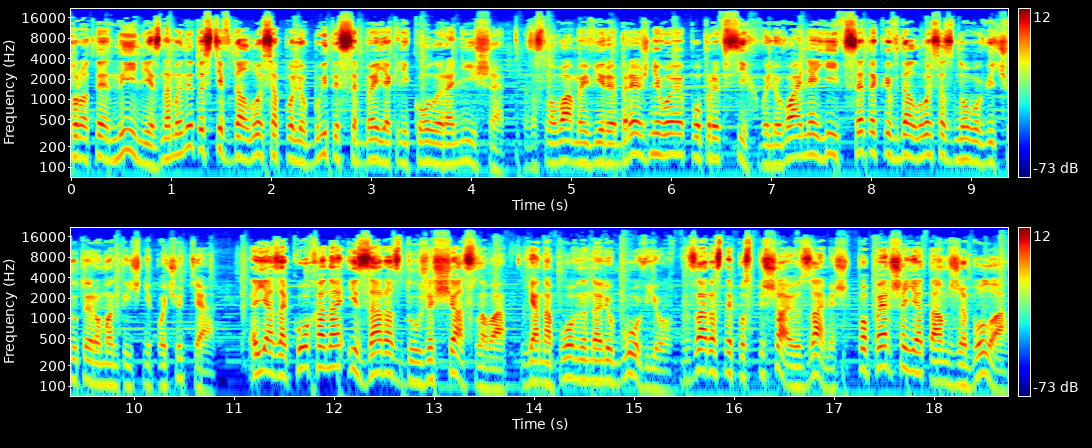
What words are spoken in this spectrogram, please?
Проте нині знаменитості вдалося полюбити себе як ніколи раніше. За словами Віри Брежнєвої, попри всі хвилювання, їй все-таки вдалося знову відчути романтичні почуття. Я закохана і зараз дуже щаслива. Я наповнена любов'ю. Зараз не поспішаю заміж. По-перше, я там вже була.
